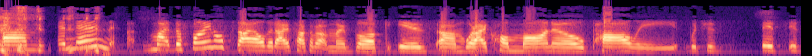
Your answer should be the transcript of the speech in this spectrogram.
Um, and then my, the final style that I talk about in my book is um, what I call mono poly, which is it, it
